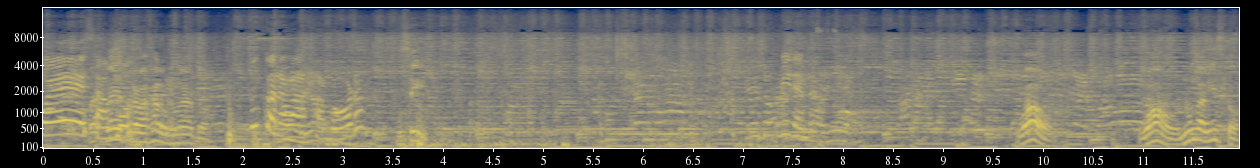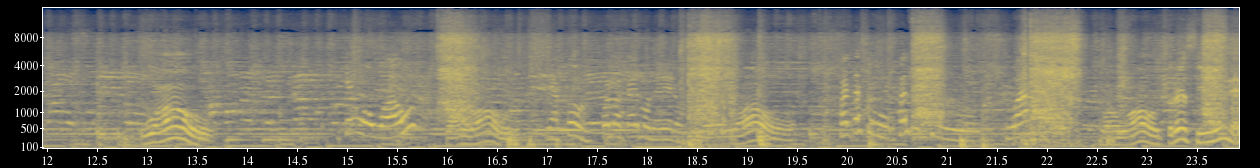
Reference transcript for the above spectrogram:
pues, Voy voy a amor. trabajar un rato. ¿Tú trabajas, amor? Sí. Miren, amor, mira. Wow. Wow, nunca he visto. Wow. ¿Qué guau guau? Wow, Ya pon, ponlo acá el monedero. wow. Wow. Falta su, falta su, su. Wow, wow. Tres y uno.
